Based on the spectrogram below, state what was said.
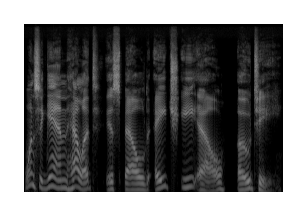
Once again, helot is spelled H E L O T.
